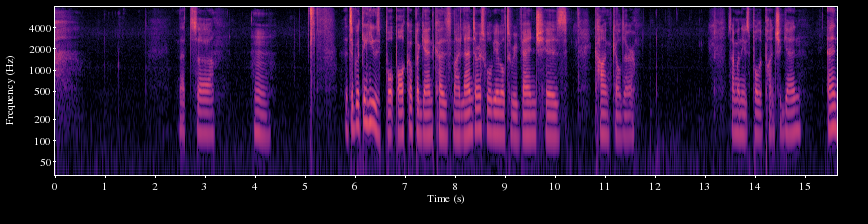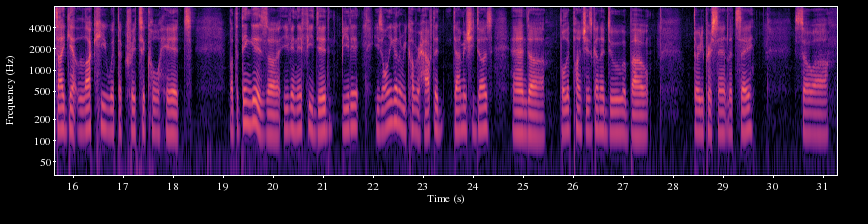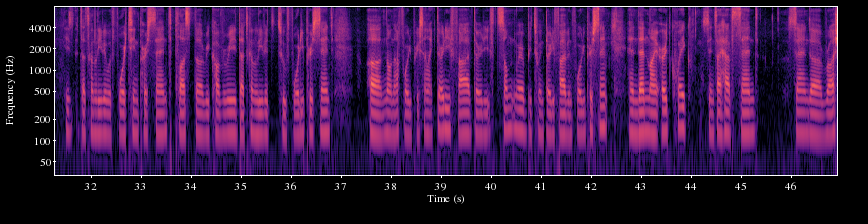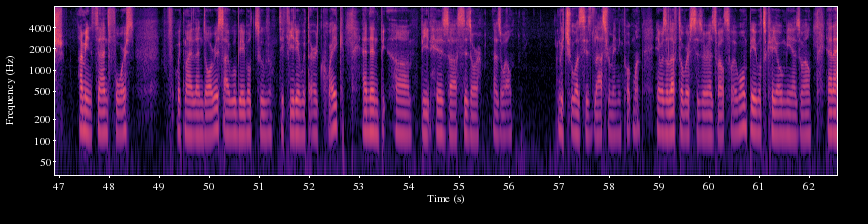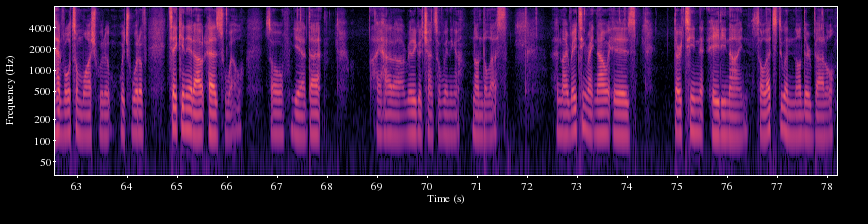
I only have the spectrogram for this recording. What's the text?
That's, uh, hmm. It's a good thing he used Bulk Up again, because my Landorus will be able to revenge his Conkeldurr. So I'm going to use Bullet Punch again. And I get lucky with the critical hit. But the thing is, uh, even if he did beat it, he's only going to recover half the damage he does. And uh, Bullet Punch is going to do about 30%, let's say. So uh, that's going to leave it with 14% plus the recovery. That's going to leave it to 40%. Uh, no, not 40%, like 35, 30, somewhere between 35 and 40%. And then my Earthquake, since I have Sand, Sand uh, Rush, I mean Sand Force, with my Landorus, I will be able to defeat it with Earthquake and then be, uh, beat his uh, Scizor as well, which was his last remaining Pokemon. It was a leftover Scizor as well, so it won't be able to KO me as well. And I had Rotom Wash, which would have taken it out as well. So yeah, that I had a really good chance of winning nonetheless. And my rating right now is 1389. So let's do another battle.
